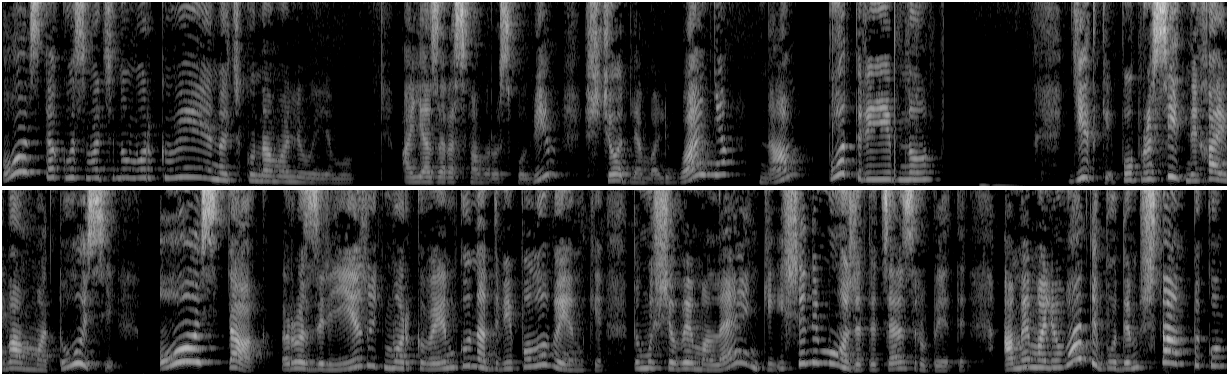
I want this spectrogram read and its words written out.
ось таку смачну морквиночку намалюємо. А я зараз вам розповім, що для малювання нам потрібно. Дітки, попросіть, нехай вам матусі ось так розріжуть морквинку на дві половинки, тому що ви маленькі і ще не можете це зробити. А ми малювати будемо штампиком,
